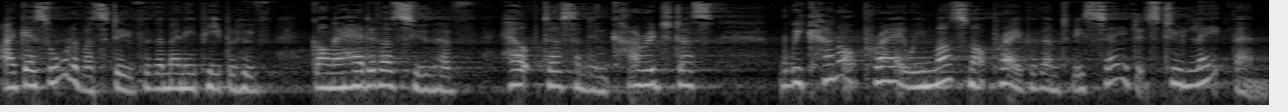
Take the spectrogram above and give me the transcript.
I guess all of us do for the many people who've gone ahead of us, who have helped us and encouraged us. We cannot pray. We must not pray for them to be saved. It's too late then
